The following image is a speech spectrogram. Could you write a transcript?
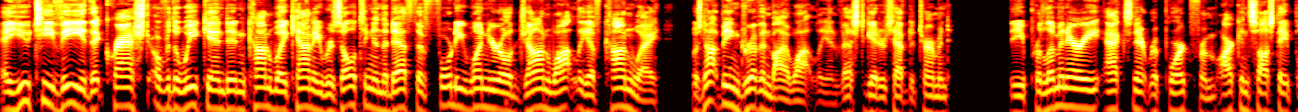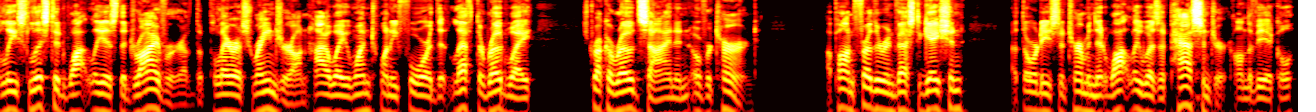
A UTV that crashed over the weekend in Conway County, resulting in the death of 41 year old John Watley of Conway, was not being driven by Watley, investigators have determined. The preliminary accident report from Arkansas State Police listed Watley as the driver of the Polaris Ranger on Highway 124 that left the roadway, struck a road sign, and overturned. Upon further investigation, authorities determined that Watley was a passenger on the vehicle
